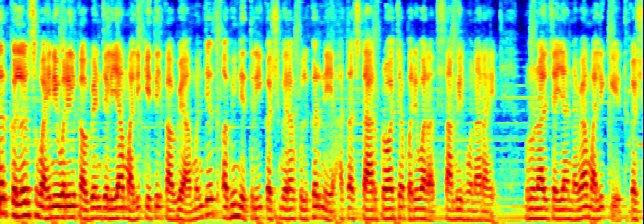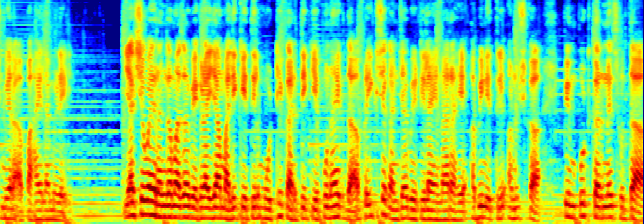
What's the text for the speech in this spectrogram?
तर कलर्स वाहिनीवरील काव्यांजली या मालिकेतील काव्या म्हणजेच अभिनेत्री कश्मीरा कुलकर्णी आता स्टार प्रवाहाच्या परिवारात सामील होणार आहे. मृणालच्या या नव्या मालिकेत कश्मीरा पाहायला मिळेल. याशिवाय रंग माझा वेगळा या मालिकेतील मोठी कार्तिकी पुन्हा एकदा प्रेक्षकांच्या भेटीला येणार आहे. अभिनेत्री अनुष्का पिंपुटकरने सुद्धा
